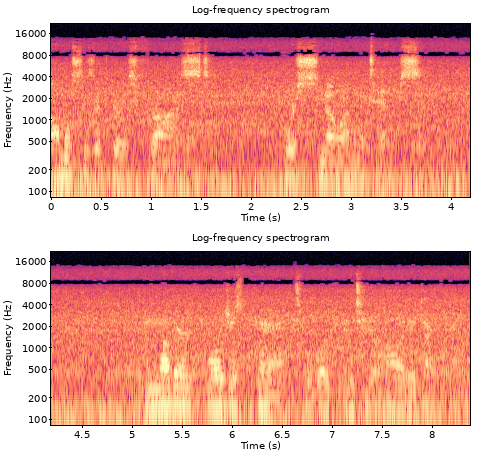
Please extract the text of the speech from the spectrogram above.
almost as if there is frost or snow on the tips. Another gorgeous plant to work into your holiday decorating.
